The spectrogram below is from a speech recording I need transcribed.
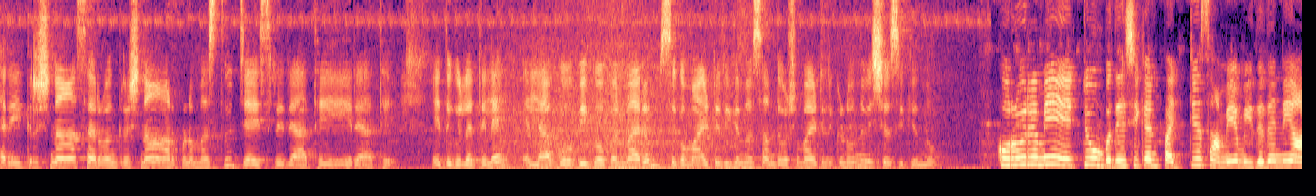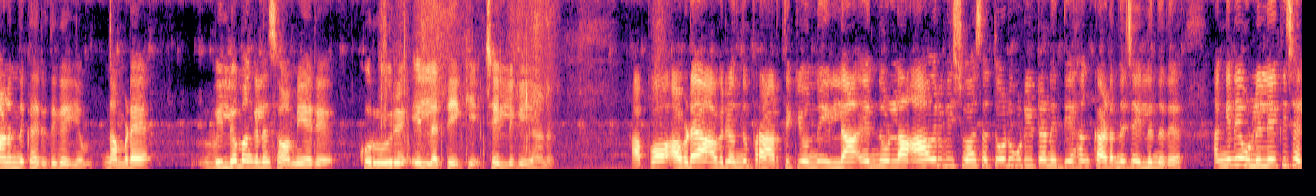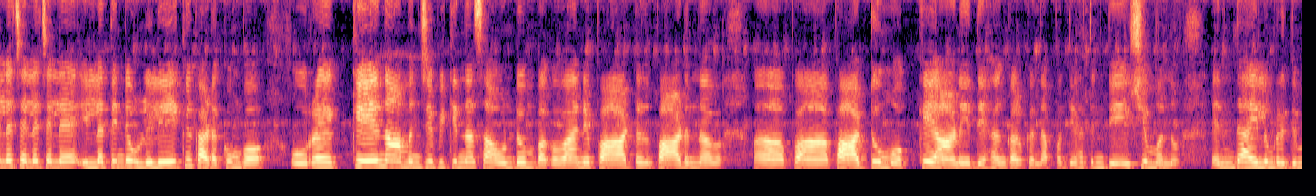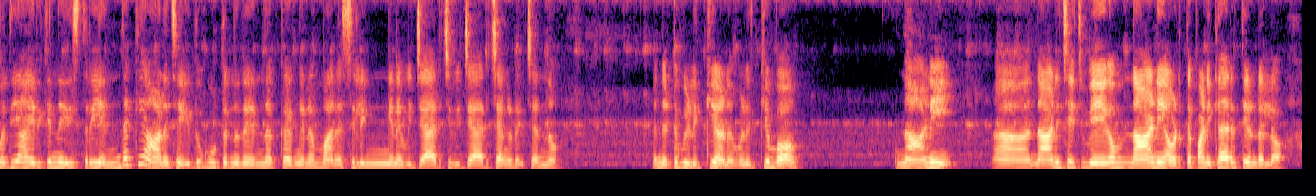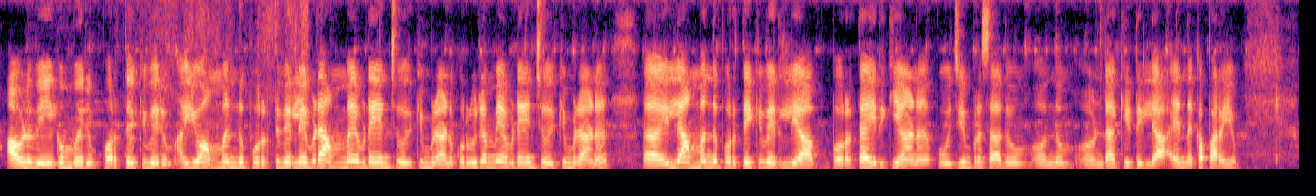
ഹരേ കൃഷ്ണ സർവം കൃഷ്ണ അർപ്പണമസ്തു. ജയ് ശ്രീ രാധേ രാധേ. യദുകുലത്തിലെ എല്ലാ ഗോപി ഗോപന്മാരും സുഖമായിട്ടിരിക്കുന്നു സന്തോഷമായിട്ടിരിക്കണമെന്ന് വിശ്വസിക്കുന്നു. കുറൂരമയെ ഏറ്റവും ഉപദേശിക്കാൻ പറ്റിയ സമയം ഇത് തന്നെയാണെന്ന് കരുതുകയും നമ്മുടെ വില്ലുമംഗലം സ്വാമിയർ കുറൂര് ഇല്ലത്തേക്ക് ചെല്ലുകയാണ്. അപ്പോൾ അവിടെ അവരൊന്നും പ്രാർത്ഥിക്കുകയൊന്നും ഇല്ല എന്നുള്ള ആ ഒരു വിശ്വാസത്തോട് കൂടിയിട്ടാണ് ഇദ്ദേഹം കടന്നു ചെല്ലുന്നത്. അങ്ങനെ ഉള്ളിലേക്ക് ചെല്ല ചെല്ല ചെല്ല ഇല്ലത്തിന്റെ ഉള്ളിലേക്ക് കടക്കുമ്പോൾ ഉറക്കെ നാമം ജപിക്കുന്ന സൗണ്ടും ഭഗവാന് പാട്ട് പാടുന്ന പാട്ടും ഒക്കെയാണ് ഇദ്ദേഹം കേൾക്കുന്നത്. അപ്പോൾ അദ്ദേഹത്തിന് ദേഷ്യം വന്നു. എന്തായാലും ഋതുമതി ആയിരിക്കുന്ന ഈ സ്ത്രീ എന്തൊക്കെയാണ് ചെയ്തു കൂട്ടുന്നത് എന്നൊക്കെ ഇങ്ങനെ മനസ്സിലിങ്ങനെ വിചാരിച്ച് വിചാരിച്ച് അങ്ങോട്ട് ചെന്നു. എന്നിട്ട് വിളിക്കുകയാണ്. വിളിക്കുമ്പോൾ നാണി നാണി ചേച്ചി വേഗം നാണി അവിടുത്തെ പണിക്കാരത്തി ഉണ്ടല്ലോ. അവൾ വേഗം വരും പുറത്തേക്ക് വരും. അയ്യോ അമ്മ ഇന്ന് പുറത്ത് വരില്ല. ഇവിടെ അമ്മ എവിടെയെന്ന് ചോദിക്കുമ്പോഴാണ് കുറൂരമ്മ എവിടെയെന്ന് ചോദിക്കുമ്പോഴാണ് ഇല്ല അമ്മ ഇന്ന് പുറത്തേക്ക് വരില്ല പുറത്തായിരിക്കുകയാണ് പൂജയും പ്രസാദവും ഒന്നും ഉണ്ടാക്കിയിട്ടില്ല എന്നൊക്കെ പറയും.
